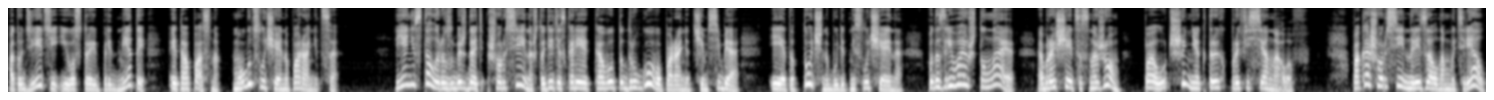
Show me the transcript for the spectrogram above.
а то дети и острые предметы — это опасно, могут случайно пораниться. Я не стала разубеждать Шорсейна, что дети скорее кого-то другого поранят, чем себя, и это точно будет не случайно. Подозреваю, что Ная обращается с ножом получше некоторых профессионалов. Пока Шорсейн нарезал нам материал,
